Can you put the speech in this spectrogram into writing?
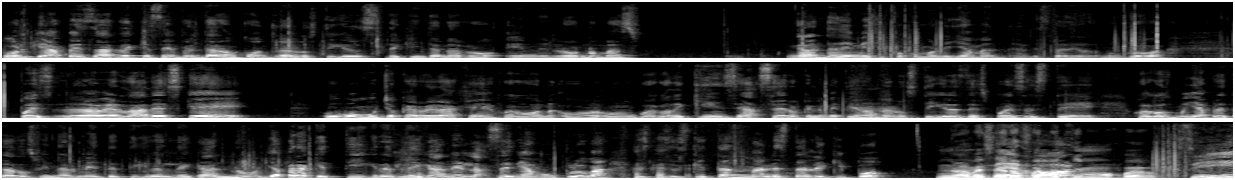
porque a pesar de que se enfrentaron contra los Tigres de Quintana Roo en el horno más grande de México, como le llaman al estadio de Monclova, pues la verdad es que hubo mucho carreraje, fue un, un- juego de 15 a 0 que le metieron a los Tigres, después este juegos muy apretados, finalmente Tigres le ganó, ya para que Tigres le gane la serie a Monclova, es que dices que tan mal está el equipo. 9-0 fue el último juego. Sí,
